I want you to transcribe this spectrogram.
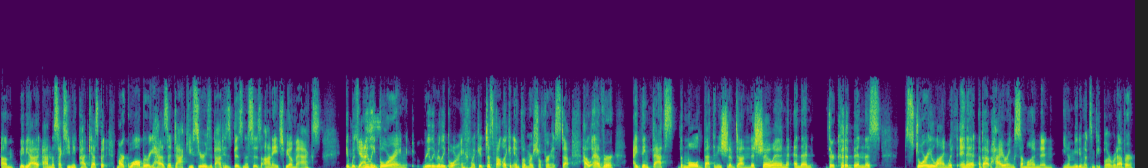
Um, maybe I, on the Sex Unique podcast, but Mark Wahlberg has a docu series about his businesses on HBO Max. It was Yes. really boring, really, really boring. Like it just felt like an infomercial for his stuff. However, I think that's the mold Bethenny should have done this show in. And then there could have been this storyline within it about hiring someone and, you know, meeting with some people or whatever.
